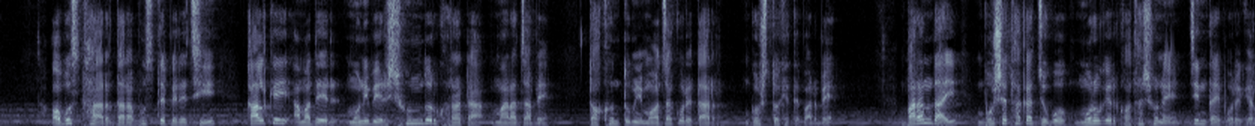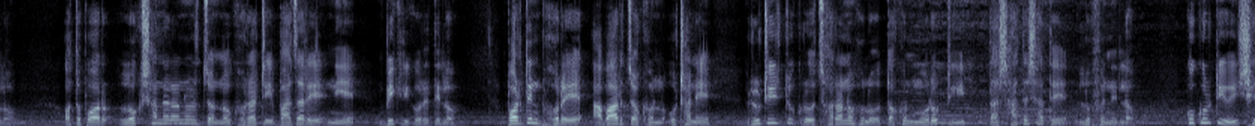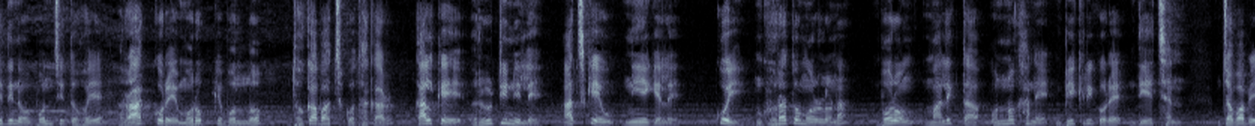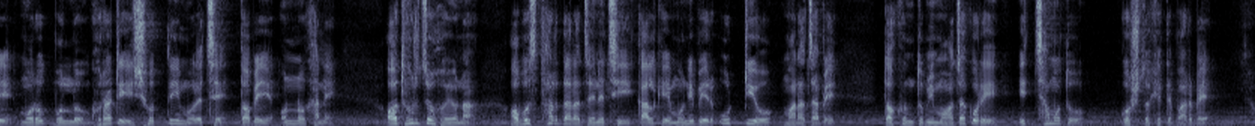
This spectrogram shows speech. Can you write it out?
অবস্থার দ্বারা বুঝতে পেরেছি, কালকেই আমাদের মনিবের সুন্দর ঘোড়াটা মারা যাবে। তখন তুমি মজা করে তার গোস্ত খেতে পারবে। বারান্দায় বসে থাকা যুবক মোরগের কথা শুনে চিন্তায় পড়ে গেল। অতপর লোকসান এড়ানোর জন্য ঘোড়াটি বাজারে নিয়ে বিক্রি করে দিল। পরদিন ভোরে আবার যখন উঠানে রুটির টুকরো ছড়ানো হলো, তখন মোরগটি তার সাথে সাথে লুফে নিল। কুকুরটি সেদিনও বঞ্চিত হয়ে রাগ করে মোরগকে বলল, ধোকাবাজ কোথাকার, কালকে রুটি নিলে, আজকেও নিয়ে গেলে। কই, ঘোড়া তো মরল না? বরং মালিক তা অন্যখানে বিক্রি করে দিয়েছেন। জবাবে মোরগ বলল, ঘোড়াটি সত্যিই মরেছে, তবে অন্যখানে। অধৈর্য হয়েও না, অবস্থার দ্বারা জেনেছি কালকে মনিবের উটটিও মারা যাবে। তখন তুমি মজা করে ইচ্ছামতো গোস্ত খেতে পারবে।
